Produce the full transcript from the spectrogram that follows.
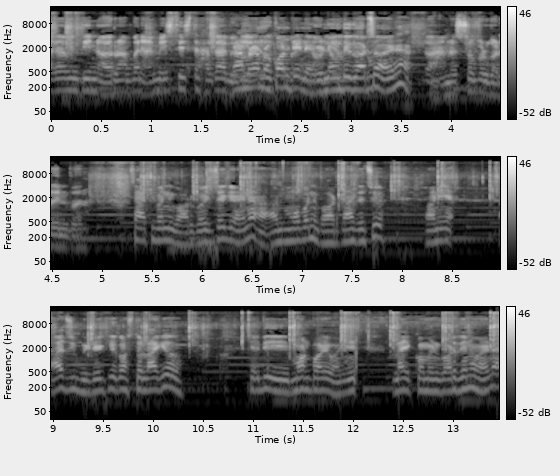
आगामी दिनहरूमा पनि हामी यस्तै यस्तै खालका राम्रो राम्रो कन्टेन्टहरू ल्याउँदै गर्छ होइन? हामीलाई सपोर्ट गरिदिनु पऱ्यो साथी पनि घर गइसक्यो होइन? अनि म पनि घर जाँदैछु। अनि आज भिडियो के कस्तो लाग्यो? यदि मन पऱ्यो भने लाइक कमेन्ट गरिदिनु होइन?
